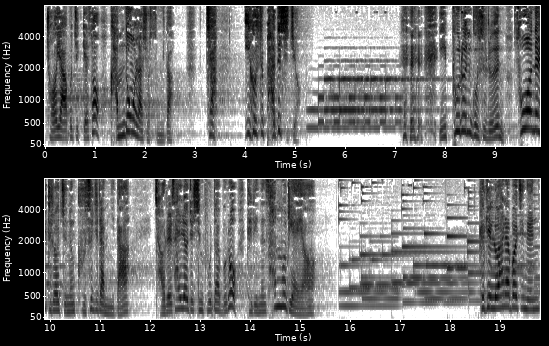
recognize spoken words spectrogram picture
저희 아버지께서 감동을 하셨습니다. 자, 이것을 받으시죠. 이 푸른 구슬은 소원을 들어주는 구슬이랍니다. 저를 살려주신 보답으로 드리는 선물이에요. 그 길로 할아버지는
